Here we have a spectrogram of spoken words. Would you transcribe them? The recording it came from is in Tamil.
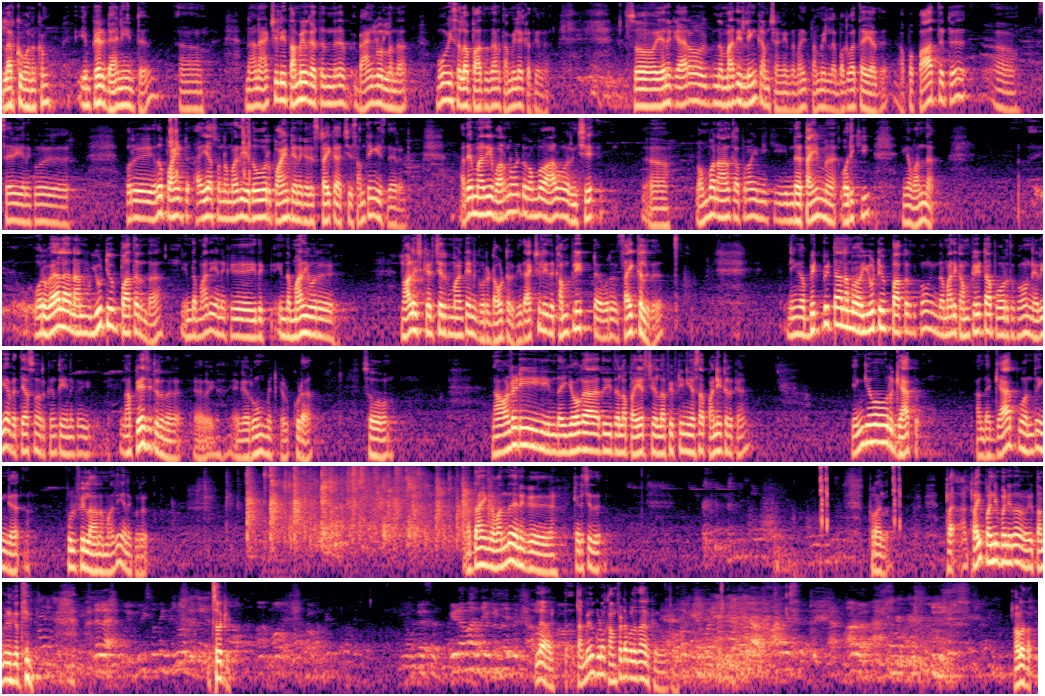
எல்லாருக்கும் வணக்கம். என் பேர் டேனின்ட்டு. நான் ஆக்சுவலி தமிழ் கற்றுருந்து பெங்களூரில் தான். மூவிஸ் எல்லாம் பார்த்து தான் தமிழே கற்றுக்கினேன் ஸோ எனக்கு யாரோ இந்த மாதிரி லிங்க் அமிச்சாங்க. இந்த மாதிரி தமிழில் பகவத் ஐயாது அப்போ பார்த்துட்டு சரி எனக்கு ஒரு ஒரு ஏதோ பாயிண்ட் ஐயா சொன்ன மாதிரி ஏதோ ஒரு பாயிண்ட் எனக்கு ஸ்ட்ரைக் ஆச்சு. சம்திங் இஸ் தேர்ன்ட்டு அதே மாதிரி வரணுன்ட்டு ரொம்ப ஆர்வம் இருந்துச்சு. ரொம்ப நாளுக்கு அப்புறம் இன்றைக்கி இந்த டைம் ஒதுக்கி இங்கே வந்தேன். ஒரு வேளை நான் யூடியூப் பார்த்துருந்தேன் இந்த மாதிரி எனக்கு இது இந்த மாதிரி ஒரு நாலேஜ் கிடச்சிருக்குமான்ட்டு எனக்கு ஒரு டவுட் இருக்குது இது ஆக்சுவலி இது கம்ப்ளீட் ஒரு சைக்கிள் இது. நீங்கள் பிட் பிட்டாக நம்ம யூடியூப் பார்க்குறதுக்கும் இந்த மாதிரி கம்ப்ளீட்டாக போகிறதுக்கும் நிறைய வித்தியாசம் இருக்குன்ட்டு எனக்கு நான் பேசிகிட்டு இருந்தேன் எங்கள் ரூம்மேட் கூட. ஸோ நான் ஆல்ரெடி இந்த யோகா இது இதெல்லாம் பயிற்சி எல்லாம் ஃபிஃப்டீன் இயர்ஸாக பண்ணிகிட்டு இருக்கேன். எங்கேயோ ஒரு கேப்பு அந்த கேப் வந்து இங்கே ஃபுல்ஃபில் ஆன மாதிரி எனக்கு ஒரு அதான் இங்கே வந்து எனக்கு கிடைச்சிது. பரவாயில்ல. ட்ரை ட்ரை பண்ணி பண்ணி தான் தமிழ் கற்று இட்ஸ் ஓகே இல்லை தமிழ் கூட கம்ஃபர்டபுளாக தான் இருக்குது இப்போ அவ்வளோதான்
